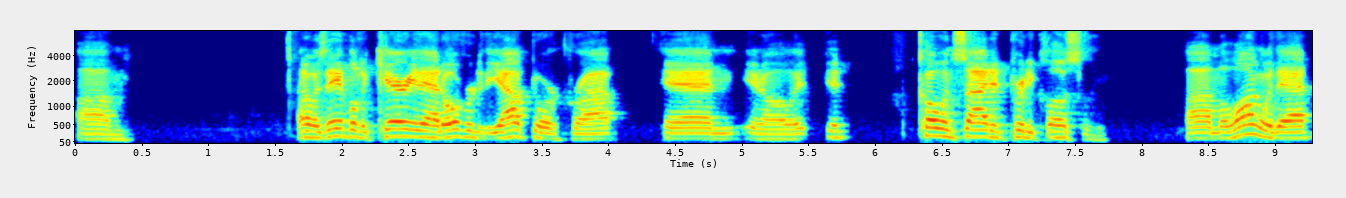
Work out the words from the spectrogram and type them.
Um, I was able to carry that over to the outdoor crop, and you know, it it coincided pretty closely. Um, along with that,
